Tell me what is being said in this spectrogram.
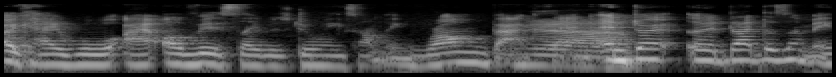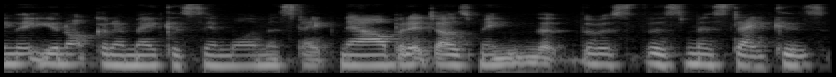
okay, well, I obviously was doing something wrong back Yeah. then, and don't uh, that doesn't mean that you're not going to make a similar mistake now, but it does mean that this this mistake is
